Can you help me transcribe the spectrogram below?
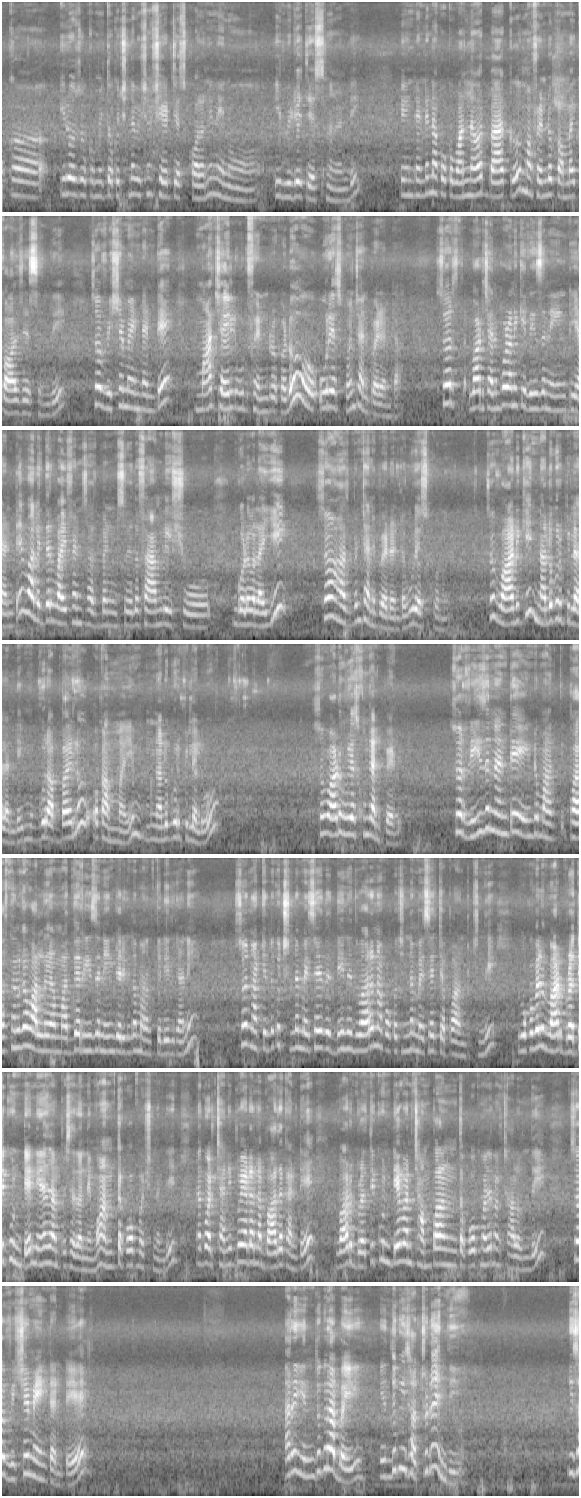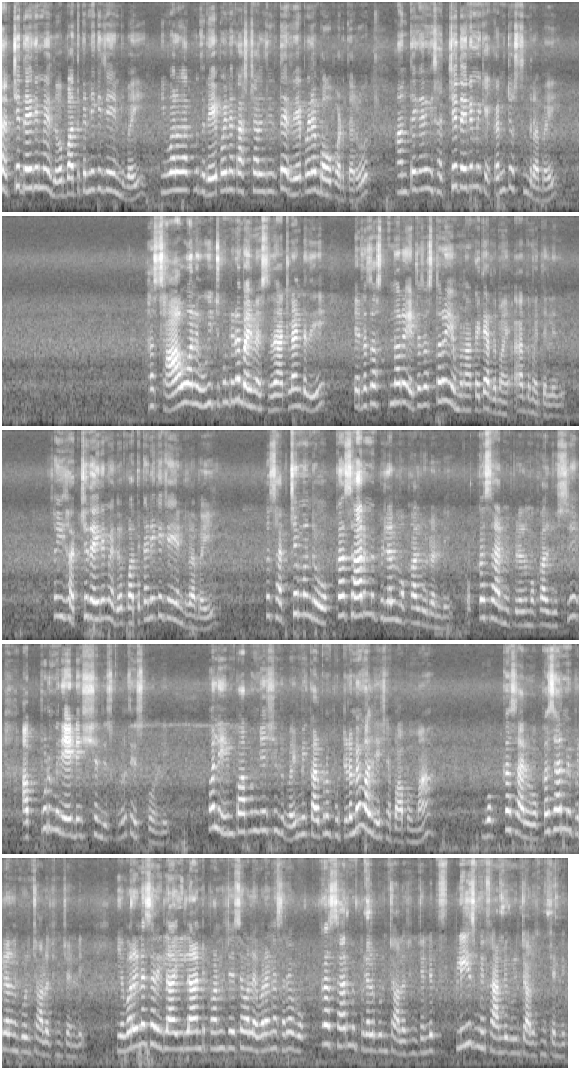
ఒక ఈరోజు ఒక మీతో ఒక చిన్న విషయం షేర్ చేసుకోవాలని నేను ఈ వీడియో చేస్తున్నానండి. ఏంటంటే నాకు ఒక వన్ అవర్ బ్యాక్ మా ఫ్రెండ్ ఒక అమ్మాయి కాల్ చేసింది. సో విషయం ఏంటంటే మా చైల్డ్హుడ్ ఫ్రెండ్ ఒకడు ఊరేసుకొని చనిపోయాడంట. సో వాడు చనిపోవడానికి రీజన్ ఏంటి అంటే వాళ్ళిద్దరు వైఫ్ అండ్ హస్బెండ్స్ ఏదో ఫ్యామిలీ ఇష్యూ గొడవలు అయ్యి సో హస్బెండ్ చనిపోయాడంట ఊరేసుకొని. సో వాడికి నలుగురు పిల్లలండి. ముగ్గురు అబ్బాయిలు ఒక అమ్మాయి నలుగురు పిల్లలు. సో వాడు ఊరేసుకొని చనిపోయాడు. సో రీజన్ అంటే ఏంటో మనకు పర్సనల్గా వాళ్ళ మధ్య రీజన్ ఏం జరిగిందో మనకు తెలియదు కానీ సో నాకు ఎందుకో చిన్న మెసేజ్ దీని ద్వారా నాకు ఒక చిన్న మెసేజ్ చెప్పాలనిపించింది. ఒకవేళ వాడు బ్రతికుంటే నేనే చంపేసేదాన్నేమో అంత కోపం వచ్చిందండి. నాకు వాడు చనిపోయాడన్న బాధ కంటే వాడు బ్రతికుంటే వాడిని చంపాలన్నంత కోపం అయితే నాకు చాలా ఉంది. సో విషయం ఏంటంటే అరే ఎందుకురా భయ్? ఎందుకు ఈ సచ్చుడైంది? ఈ సత్య ధైర్యం ఏదో బతకనీకి చేయండి భయ్. ఇవాళ కాకపోతే రేపైనా కష్టాలు తీరితే రేపైనా బాగుపడతారు. అంతేగాని ఈ సత్య ధైర్యం మీకు ఎక్కడి నుంచి వస్తుందిరా భయ్? సావు అని ఊహించుకుంటేనే భయం వేస్తుంది. అట్లాంటిది ఎట్లా చస్తున్నారో ఎట్లా చస్తారో ఏమో నాకైతే అర్థమై అర్థమైతలేదు సో ఈ సత్య ధైర్యం ఏదో బతకనీకే చేయండి రా భయ్. సో సత్యం ముందు ఒక్కసారి మీ పిల్లల మొక్కలు చూడండి. ఒక్కసారి మీ పిల్లల మొక్కలు చూసి అప్పుడు మీరు ఏ డెసిషన్ తీసుకుంటారో తీసుకోండి. వాళ్ళు ఏం పాపం చేసిండ్రు భయ్? మీ కడుపున పుట్టడమే వాళ్ళు చేసిన పాపమా? ఒక్కసారి ఒక్కసారి మీ పిల్లల గురించి ఆలోచించండి. ఎవరైనా సరే ఇలా ఇలాంటి పనులు చేసే వాళ్ళు ఎవరైనా సరే ఒక్కసారి మీ పిల్లల గురించి ఆలోచించండి. ప్లీజ్ మీ ఫ్యామిలీ గురించి ఆలోచించండి.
